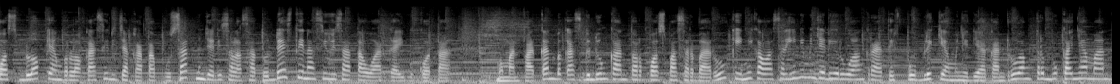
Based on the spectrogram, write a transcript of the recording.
pos blok yang berlokasi di Jakarta Pusat menjadi salah satu destinasi wisata warga ibu kota. Memanfaatkan bekas gedung kantor pos Pasar Baru, kini kawasan ini menjadi ruang kreatif publik yang menyediakan ruang terbuka nyaman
